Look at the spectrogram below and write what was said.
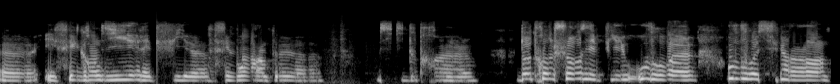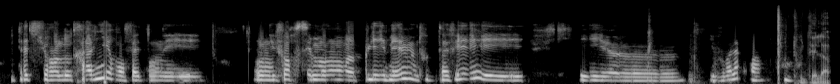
euh, et fait grandir et puis fait voir un peu aussi d'autres choses et puis ouvre ouvre sur un peut-être sur un autre avenir en fait. On est on est forcément plus les mêmes tout à fait et et, euh, et voilà quoi. Tout est là,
